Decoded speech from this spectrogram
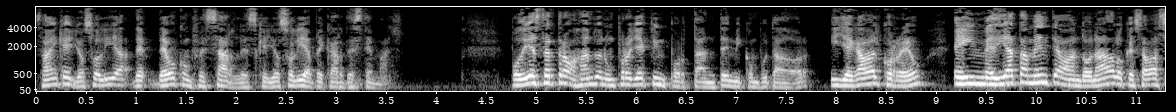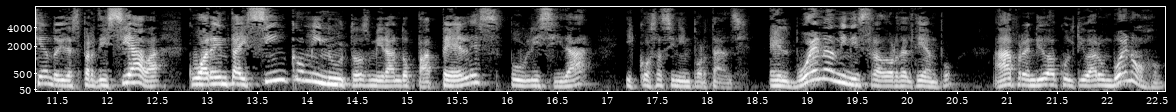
Saben que yo solía, debo confesarles que yo solía pecar de este mal. Podía estar trabajando en un proyecto importante en mi computador y llegaba al correo e inmediatamente abandonaba lo que estaba haciendo y desperdiciaba 45 minutos mirando papeles, publicidad y cosas sin importancia. El buen administrador del tiempo ha aprendido a cultivar un buen ojo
